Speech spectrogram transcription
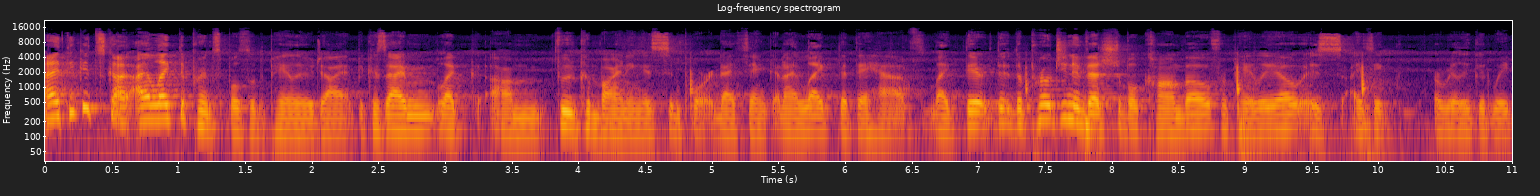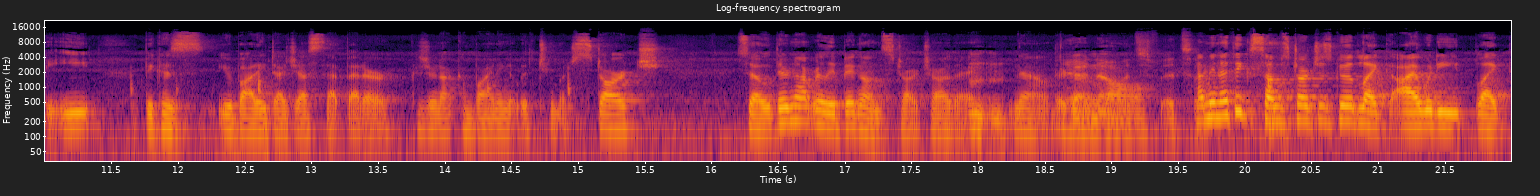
I think it's got. I like the principles of the paleo diet because I'm like um, food combining is important. I think, and I like that they have like the the protein and vegetable combo for paleo is I think a really good way to eat because your body digests that better because you're not combining it with too much starch. So they're not really big on starch, are they? No, they're Yeah, not at no, all. it's- it's I mean, I think some starch is good. Like I would eat like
